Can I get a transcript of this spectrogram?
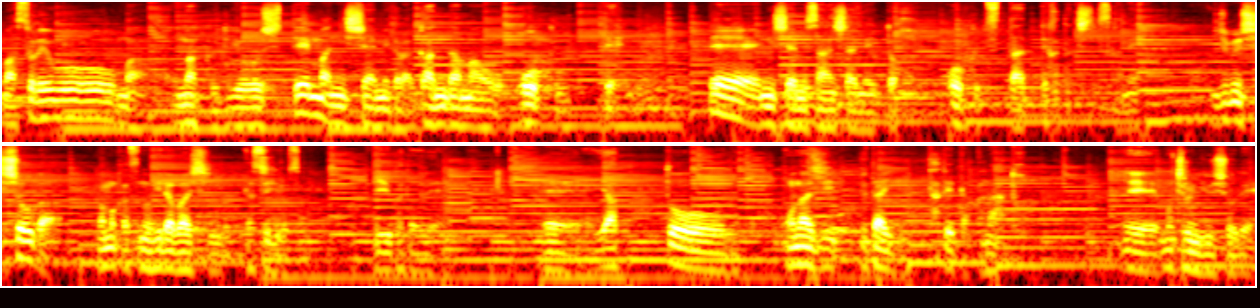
まあ、それを、まあ、うまく利用して、まあ、2試合目からガンダマを多くで2試合目3試合目と多く釣ったって形ですかね。自分師匠がガマカツの平林康弘さんっていう方で、えー、やっと同じ舞台に立てたかなと、えー、もちろん優勝で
